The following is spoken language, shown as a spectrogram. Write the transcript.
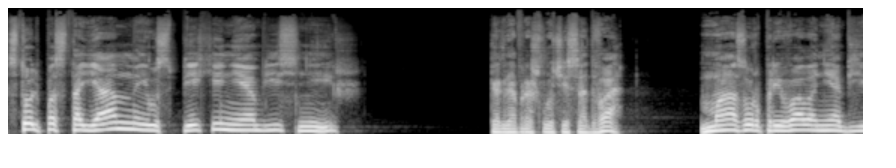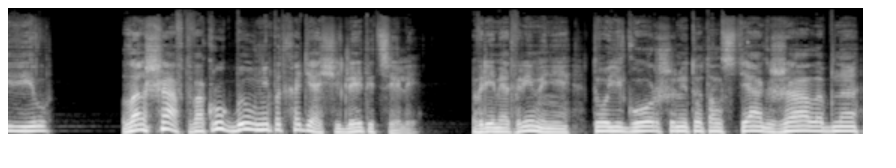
столь постоянные успехи не объяснишь. Когда прошло часа два, Мазур привала не объявил, Ландшафт вокруг был неподходящий для этой цели. Время от времени то Егоршин и то Толстяк жалобно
